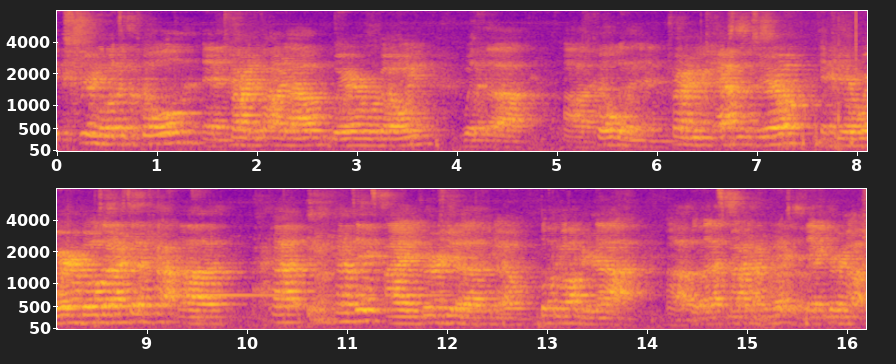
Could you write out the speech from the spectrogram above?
extreme limits of cold and trying to find out where we're going with uh, uh, cold and, and, trying to reach absolute zero. If you're aware of those accent uh, I encourage you to you know, look them up if you're not that's my. Thank you very much.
